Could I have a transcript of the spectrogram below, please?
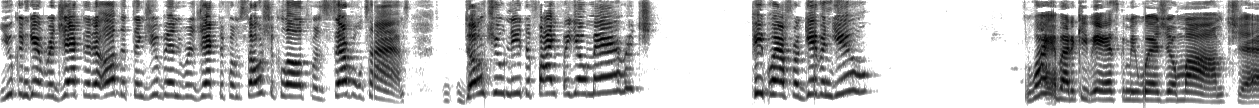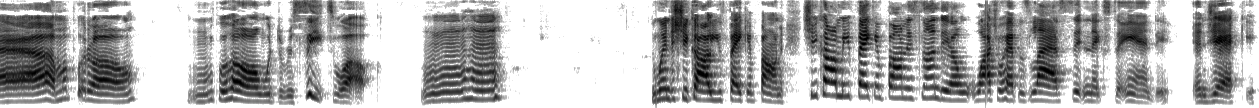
You can get rejected at other things. You've been rejected from social clubs for several times. Don't you need to fight for your marriage? People have forgiven you. Why everybody keep asking me where's your mom, child? I'm gonna put her on. I'm gonna put her on with the receipts walk. Mm-hmm. When did she call you fake and phony? She called me fake and phony Sunday on Watch What Happens Live sitting next to Andy and Jackie.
